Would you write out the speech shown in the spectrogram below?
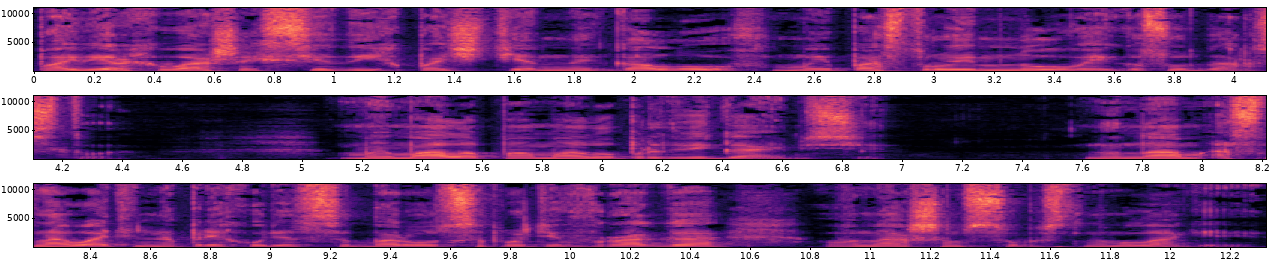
Поверх ваших седых почтенных голов мы построим новое государство. Мы мало-помалу продвигаемся. Но нам основательно приходится бороться против врага в нашем собственном лагере.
